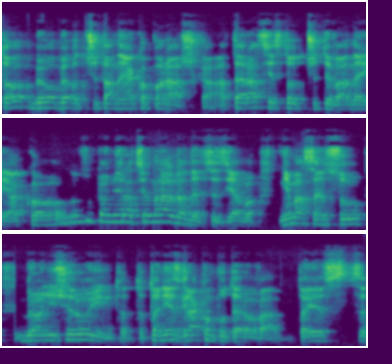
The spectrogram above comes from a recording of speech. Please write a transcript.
to byłoby odczytane jako porażka. A teraz jest to odczytywane jako no, zupełnie racjonalna decyzja, bo nie ma sensu bronić ruin. To, to, to nie jest gra komputerowa, to jest y,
